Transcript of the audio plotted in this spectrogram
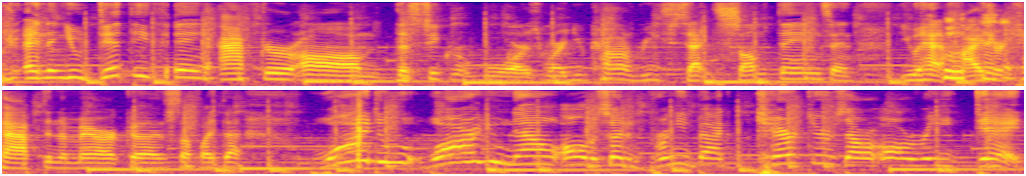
you and then you did the thing after um the Secret Wars where you kind of reset some things and you had Hydra Captain America and stuff like that. Why do why are you now all of a sudden bringing back characters that are already dead?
